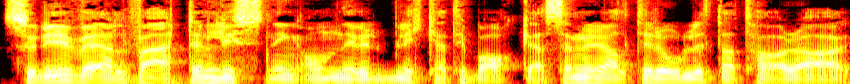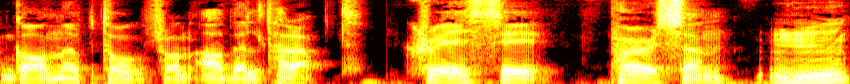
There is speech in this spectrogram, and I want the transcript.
Så det är ju väl värt en lyssning om ni vill blicka tillbaka. Sen är det alltid roligt att höra galna upptåg från Adel Tarabt. Crazy person. Mm.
